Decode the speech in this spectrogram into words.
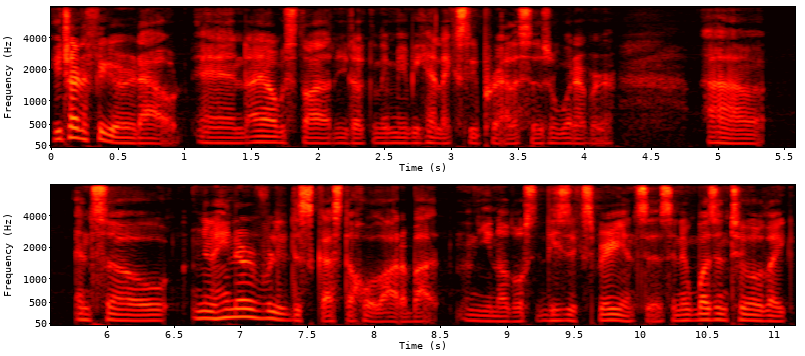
you try to figure it out. And I always thought, you know, maybe he had like sleep paralysis or whatever. Uh, and so, you know, he never really discussed a whole lot about, you know, those these experiences. And it wasn't until like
